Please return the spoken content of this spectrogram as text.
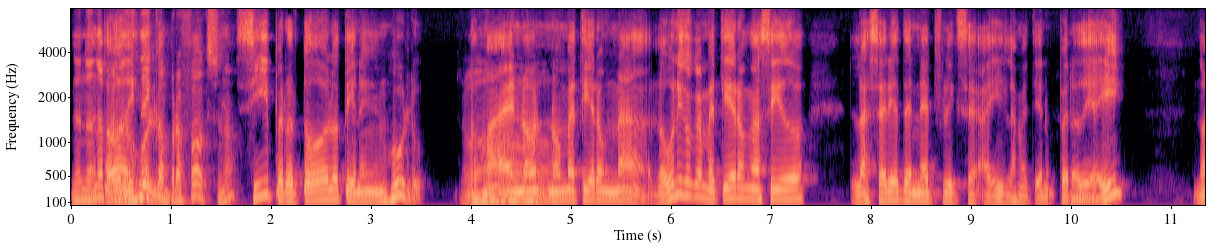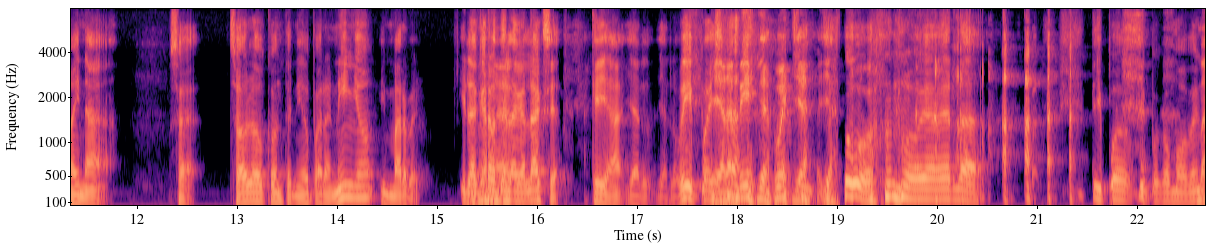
No, no, no, pero Disney compró Fox, ¿no? Sí, pero todo lo tienen en Hulu. Los oh. no, no metieron nada. Lo único que metieron ha sido las series de Netflix eh, ahí las metieron, pero de ahí no hay nada. O sea, solo contenido para niños y Marvel. Y la Guerra de la Galaxia, que ya, ya, ya lo vi, pues. Ya, la vi, después ya, ya estuvo. No voy a verla. tipo, tipo como vengo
